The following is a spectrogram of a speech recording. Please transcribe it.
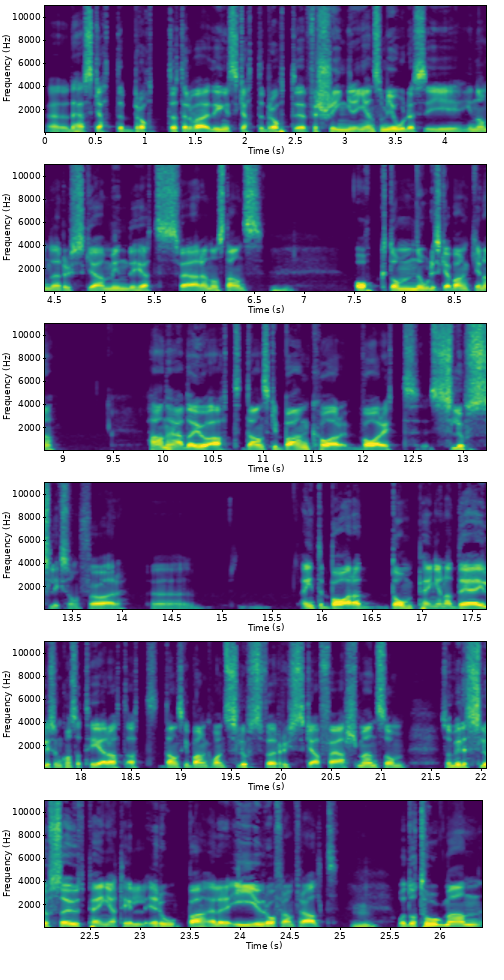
det här skattebrottet, eller vad, det är inget skattebrott, är förskingringen som gjordes i, inom den ryska myndighetssfären någonstans och de nordiska bankerna. Han hävdar ju att Danske Bank har varit sluss liksom för eh, inte bara de pengarna, det är ju liksom konstaterat att Danske Bank var en sluss för ryska affärsmän som, som ville slussa ut pengar till Europa, eller EU då framförallt. Mm. Och då tog man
